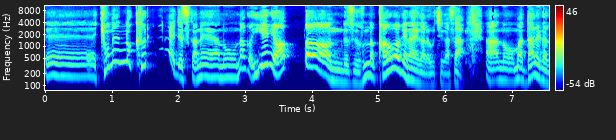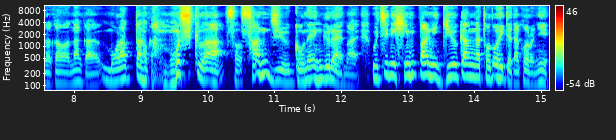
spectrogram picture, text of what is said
えー、去年の暮れぐらいですかね。あのなんか家にあったんですよ。そんな買うわけないからうちがさ。あの、まあ、誰かが買うなんかもらったのか。もしくはその35年ぐらい前うちに頻繁に牛缶が届いてた頃に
